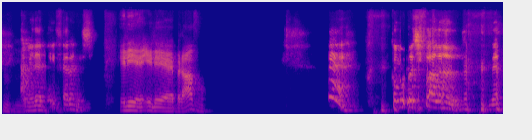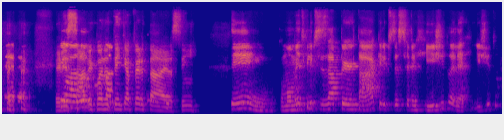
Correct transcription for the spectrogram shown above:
Uhum. Então, ele é bem fera nisso. Ele, ele é bravo? É, como eu tô te falando. Né? ele sabe quando tem que apertar, é assim? Sim, o momento que ele precisa apertar, que ele precisa ser rígido, ele é rígido.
